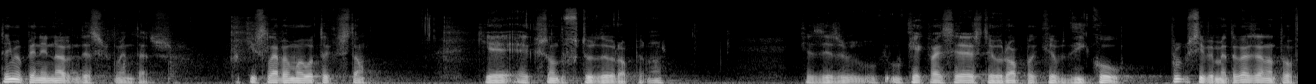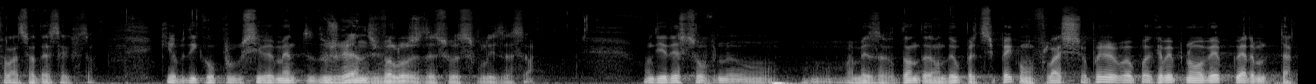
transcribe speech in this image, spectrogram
Tenho uma pena enorme desses comentários, porque isso leva a uma outra questão, que é a questão do futuro da Europa, não é? Quer dizer, o, o que é que vai ser esta Europa que abdicou progressivamente, agora já não estou a falar só desta questão, que abdicou progressivamente dos grandes valores da sua civilização. Um dia destes houve uma mesa redonda onde eu participei com um flash, depois eu acabei por não haver porque era muito tarde.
